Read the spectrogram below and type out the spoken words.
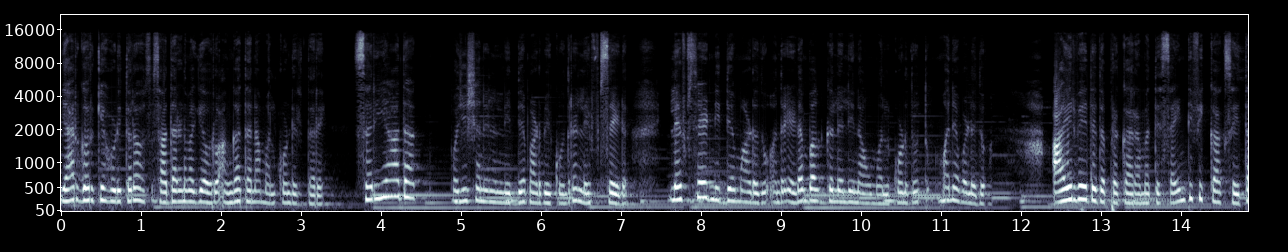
ಯಾರು ಗೊರಕೆ ಹೊಡಿತಾರೋ ಸಾಧಾರಣವಾಗಿ ಅವರು ಅಂಗಾತನ ಮಲ್ಕೊಂಡಿರ್ತಾರೆ. ಸರಿಯಾದ ಪೊಸಿಷನಲ್ಲಿ ನಿದ್ದೆ ಮಾಡಬೇಕು ಅಂದರೆ ಲೆಫ್ಟ್ ಸೈಡ್ ಲೆಫ್ಟ್ ಸೈಡ್ ನಿದ್ದೆ ಮಾಡೋದು ಅಂದರೆ ಎಡಬಗ್ಗಲಲ್ಲಿ ನಾವು ಮಲ್ಕೊಳ್ಳೋದು ತುಂಬಾ ಒಳ್ಳೆಯದು ಆಯುರ್ವೇದದ ಪ್ರಕಾರ ಮತ್ತು ಸೈಂಟಿಫಿಕ್ ಆಗಿ ಸಹಿತ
